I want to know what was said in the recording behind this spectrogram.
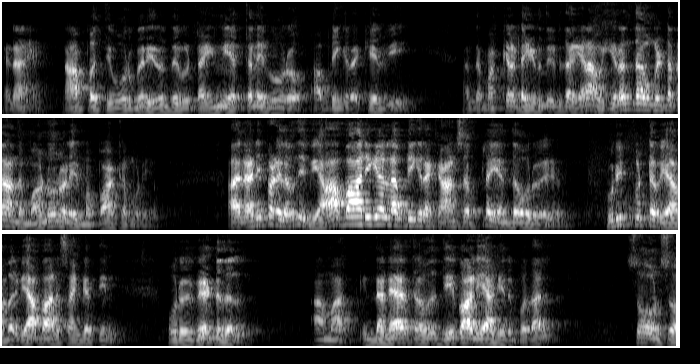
ஏன்னா நாற்பத்தி ஒரு பேர் இருந்து விட்டால் இன்னும் எத்தனை பேரோ அப்படிங்கிற கேள்வி அந்த மக்கள்கிட்ட இருந்துக்கிட்டு தான். ஏன்னா அவங்க இறந்தவங்கள்ட்ட தான் அந்த மனுநிலையை நம்ம பார்க்க முடியும். அதன் அடிப்படையில் வந்து வியாபாரிகள் அப்படிங்கிற கான்செப்டில் எந்த ஒரு குறிப்பிட்ட வியாபாரி வியாபார சங்கத்தின் ஒரு வேண்டுதல். ஆமாம் இந்த நேரத்தில் வந்து தீபாவளியாக இருப்பதால் ஸோ ஸோ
